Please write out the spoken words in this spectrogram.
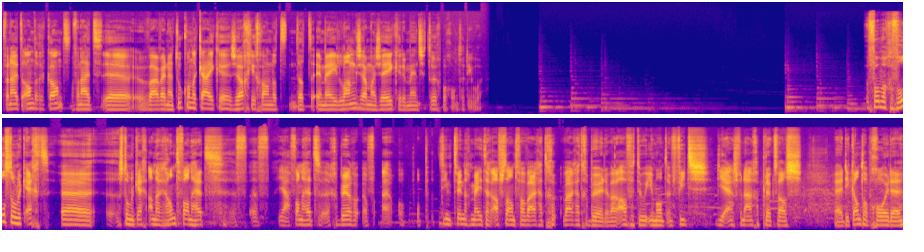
vanuit de andere kant, vanuit eh, waar wij naartoe konden kijken... zag je gewoon dat, dat de ME langzaam maar zeker de mensen terug begon te duwen. Voor mijn gevoel stond ik echt, eh, stond ik echt aan de rand van het, ja, van het gebeuren. Of, eh, op, op 10, 20 meter afstand van waar het, waar het gebeurde. Waar af en toe iemand een fiets die ergens vandaan geplukt was, eh, die kant op gooide.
